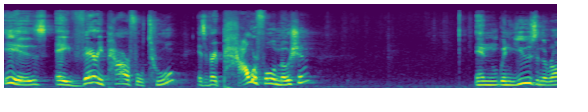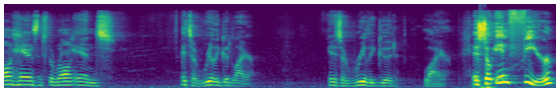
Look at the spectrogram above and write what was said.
is a very powerful tool, it's a very powerful emotion. And when used in the wrong hands and to the wrong ends, it's a really good liar. It is a really good liar. And so, in fear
